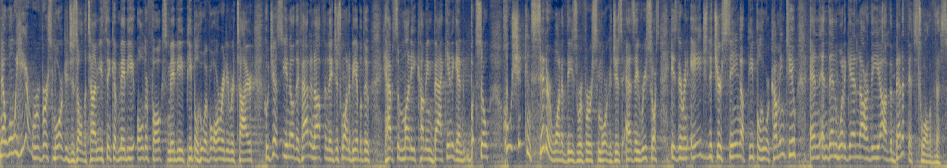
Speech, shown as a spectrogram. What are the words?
Now, when we hear reverse mortgages all the time, you think of maybe older folks, maybe people who have already retired, who just, you know, they've had enough and they just want to be able to have some money coming back in again. But so who should consider one of these reverse mortgages as a resource? Is there an age that you're seeing of people who are coming to you? And, and then what, again, are the, uh, the benefits to all of this?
